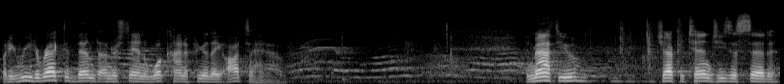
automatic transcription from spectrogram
But he redirected them to understand what kind of fear they ought to have. In Matthew chapter 10, Jesus said,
